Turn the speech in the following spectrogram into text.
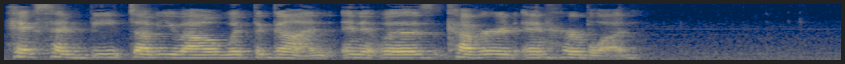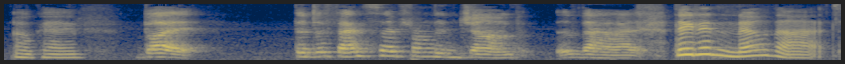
Hicks had beat WL with the gun and it was covered in her blood. Okay. But the defense said from the jump that They didn't know that.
